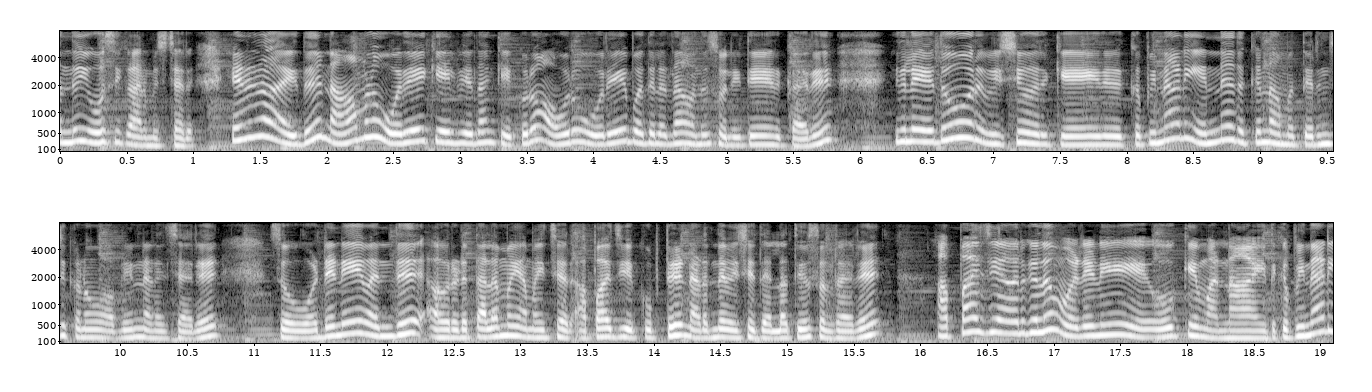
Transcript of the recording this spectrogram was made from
வந்து யோசிக்க ஆரம்பிச்சிட்டாரு. என்னடா இது? நாமளும் ஒரே கேள்வியை தான் கேட்குறோம் அவரும் ஒரே பதிலை தான் வந்து சொல்லிகிட்டே இருக்காரு. இதில் ஏதோ ஒரு விஷயம் இருக்கே. அதுக்கு பின்னாடி என்ன இருக்குன்னு நம்ம தெரிஞ்சுக்கணும் அப்படின்னு நினச்சாரு. ஸோ உடனே வந்து அவரோட தலைமை அமைச்சர் அப்பாஜியை கூப்பிட்டு நடந்த விஷயத்தை எல்லாத்தையும் சொல்கிறாரு அப்பாஜி அவர்களும் உடனே ஓகே மண்ணா இதுக்கு பின்னாடி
